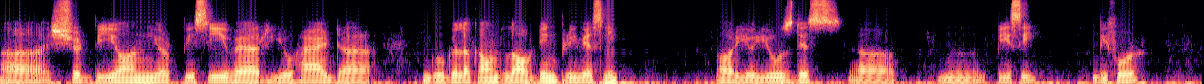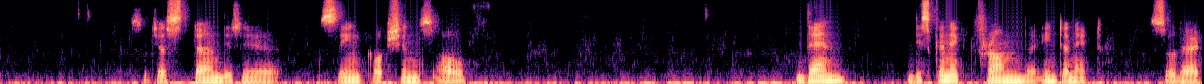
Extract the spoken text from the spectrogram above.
uh, should be on your PC where you had uh, Google account logged in previously or you use this uh, mm, PC before. So just turn this uh, sync options off. Then disconnect from the internet so that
